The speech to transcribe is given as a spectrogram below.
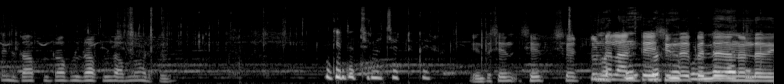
కింద డ్రాపులు డ్రాపులు డ్రాపులు డ్రాపులు పడుతుంది ఇంకింత చిన్న చెట్టుకి ఎంత చెట్టు ఉండాలి అంతే చిన్న పెద్దదని ఉండదు.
